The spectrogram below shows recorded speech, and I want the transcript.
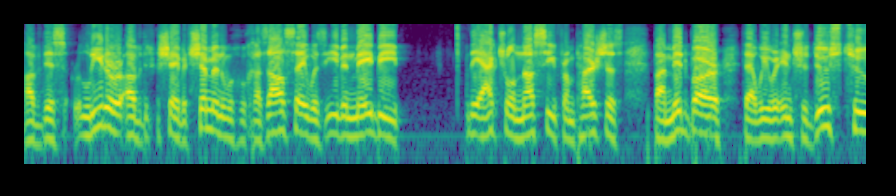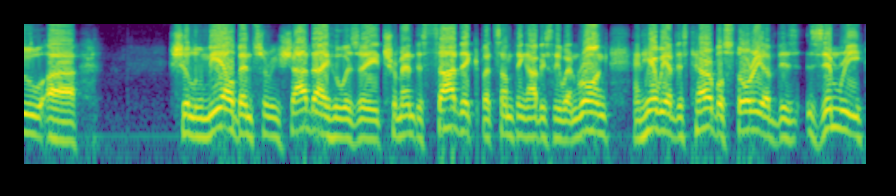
of this leader of Shevet Shimon, who Chazal say was even maybe the actual Nasi from Parshas Bamidbar that we were introduced to uh, Shalumiel ben Surishadai, who was a tremendous tzaddik, but something obviously went wrong. And here we have this terrible story of this Zimri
